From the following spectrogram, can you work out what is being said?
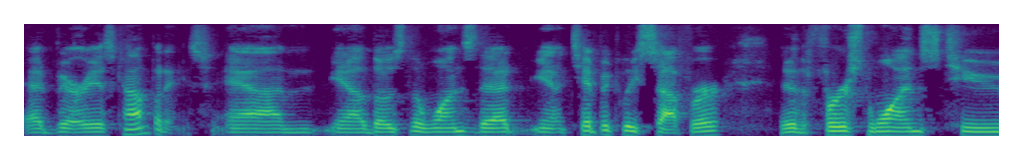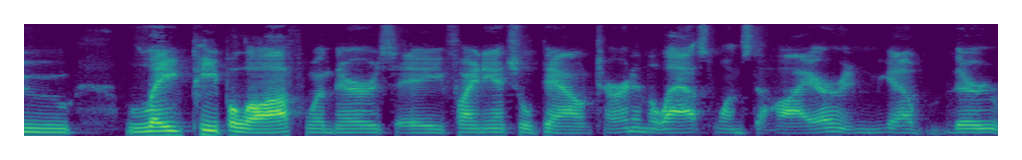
at various companies. And, you know, those are the ones that, you know, typically suffer. They're the first ones to lay people off when there's a financial downturn and the last ones to hire. And, you know, their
